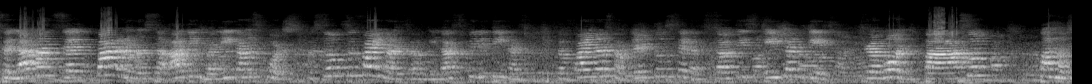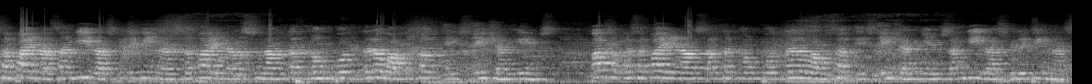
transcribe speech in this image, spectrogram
Salamat, Seth, para naman sa ating balitang sports. Pasok sa finals ang Gilas Pilipinas sa finals ng 32 seconds Southeast Asian Games. Ramon, pasok! Pasok sa finals ang Gilas Pilipinas sa finals ng 32 Southeast Asian Games. Pasok pa sa finals ang 32 Southeast Asian Games ang Gilas Pilipinas.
